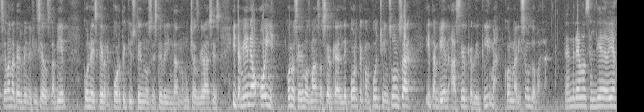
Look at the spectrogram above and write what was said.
se van a ver beneficiados también con este reporte que usted nos esté brindando. Muchas gracias. Y también hoy conoceremos más acerca del deporte con Poncho Insunza y también acerca del clima con Marisol Dovala. Tendremos el día de hoy a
